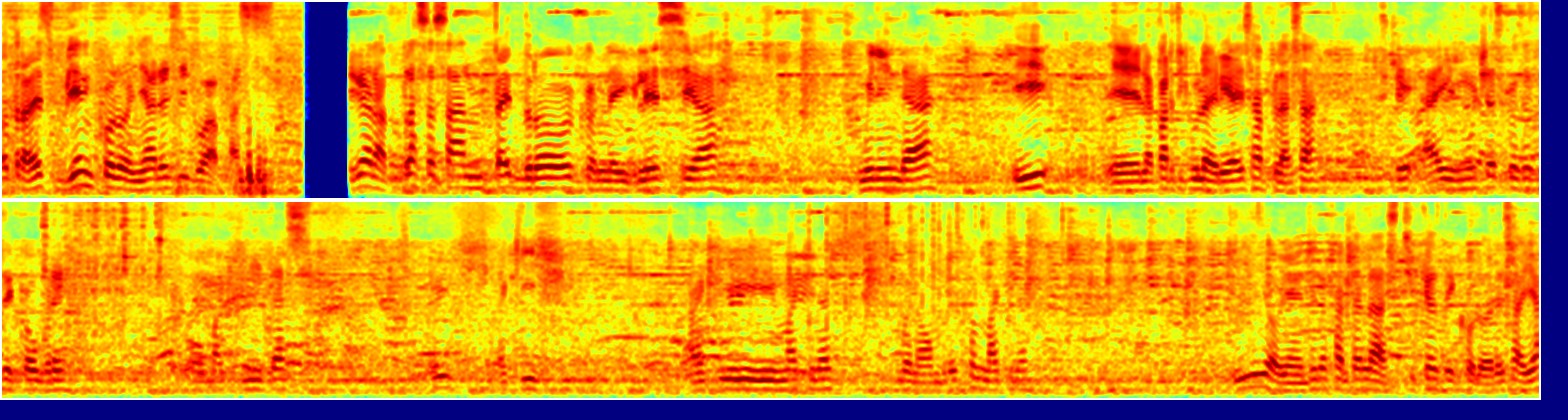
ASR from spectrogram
otra vez bien coloniales y guapas. Llega la Plaza San Pedro con la iglesia muy linda y eh, la particularidad de esa plaza que hay muchas cosas de cobre o maquinitas. Uy, aquí, aquí máquinas, bueno, hombres con máquinas. Y obviamente no faltan las chicas de colores allá,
